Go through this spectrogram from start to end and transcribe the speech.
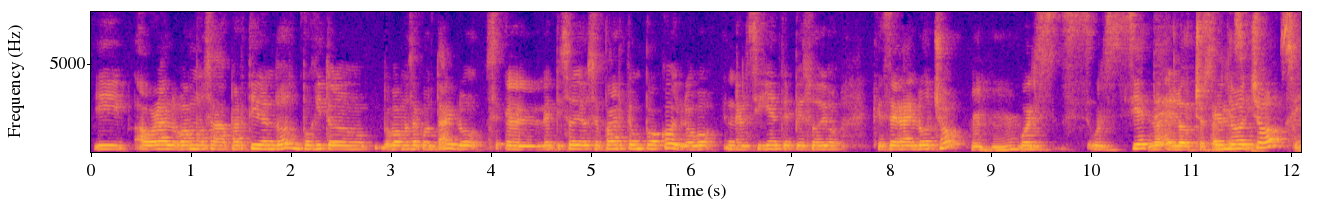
y ahora lo vamos a partir en dos, un poquito lo vamos a contar y luego el episodio se parte un poco y luego en el siguiente episodio que será el 8 o el 7. el 8 el 8. Sí.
